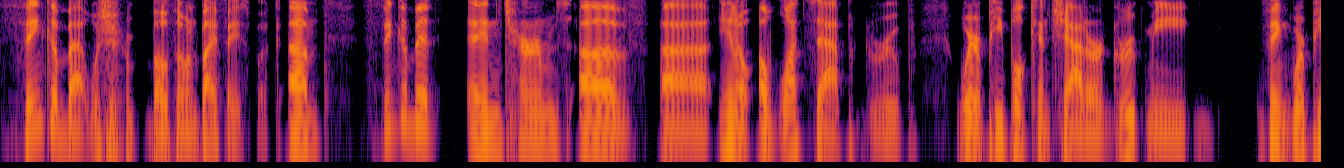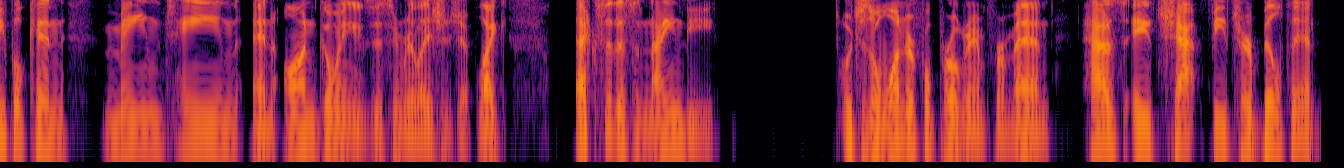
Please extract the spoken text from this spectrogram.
Think about which are both owned by Facebook. Um, think of it in terms of uh, you know, a WhatsApp group where people can chat or GroupMe thing where people can maintain an ongoing existing relationship. Like Exodus 90, which is a wonderful program for men, has a chat feature built in,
